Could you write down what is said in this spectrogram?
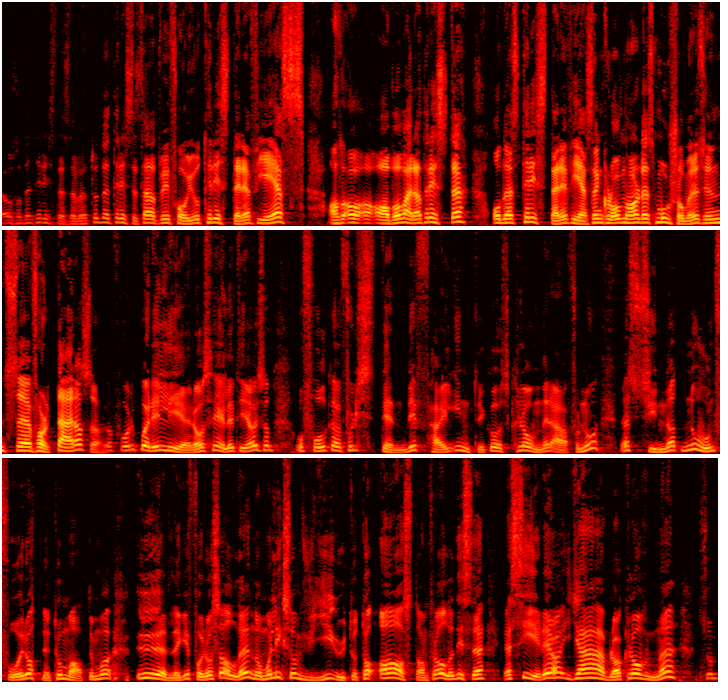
Altså det tristeste vet du, det tristeste er at vi får jo tristere fjes av, av å være triste. Og dess tristere fjes en klovn har, dess morsommere syns eh, folk det er, altså. Ja, Folk bare ler av oss hele tida. Sånn. Og folk har fullstendig feil inntrykk av oss klovner er for noe. Det er synd at noen få råtne tomater må ødelegge for oss alle. Nå må liksom vi ut og ta avstand fra alle disse jeg sier det, ja, jævla klovnene, som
